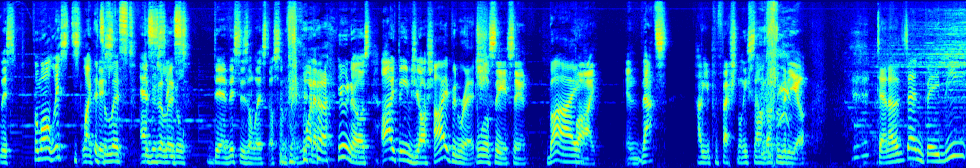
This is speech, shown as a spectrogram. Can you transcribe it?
this. For more lists like It's this. It's a list. Every This is a single list. day. This is a list or something. Whatever. Who knows? I've been Josh. I've been rich. and we'll see you soon. Bye. Bye. And that's how you professionally sound off a video. 10 out of 10, baby.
